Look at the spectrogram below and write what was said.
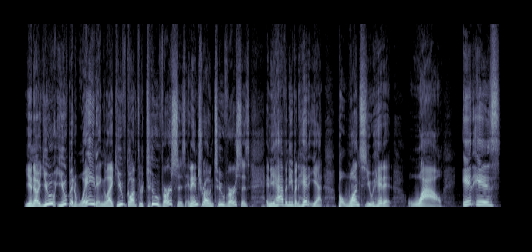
You know, you you've been waiting like you've gone through two verses, an intro and two verses, and you haven't even hit it yet. But once you hit it, wow, it is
